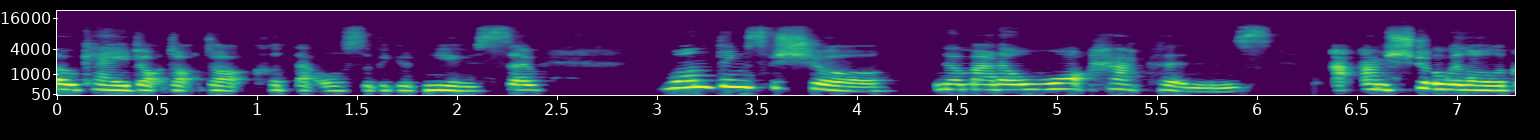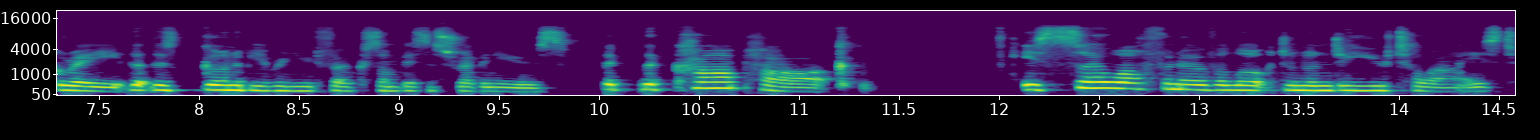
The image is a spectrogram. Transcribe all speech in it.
okay, dot, dot, dot, could that also be good news? So, one thing's for sure no matter what happens, I'm sure we'll all agree that there's going to be a renewed focus on business revenues. The, the car park is so often overlooked and underutilized,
